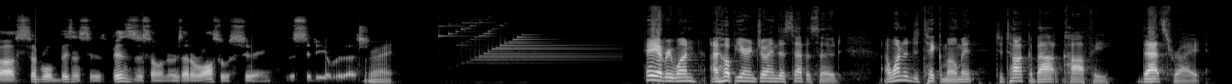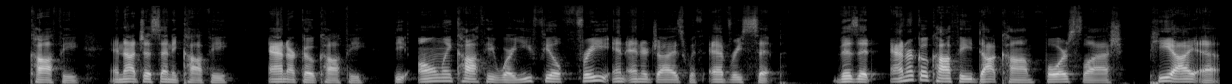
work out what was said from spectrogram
uh, several businesses, business owners that are also suing the city over this. Right. Hey everyone, I hope you're enjoying this episode. I wanted to take a moment to talk about coffee. That's right, coffee. And not just any coffee, Anarcho Coffee, the only coffee where you feel free and energized with every sip. Visit anarchocoffee.com forward slash PIF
